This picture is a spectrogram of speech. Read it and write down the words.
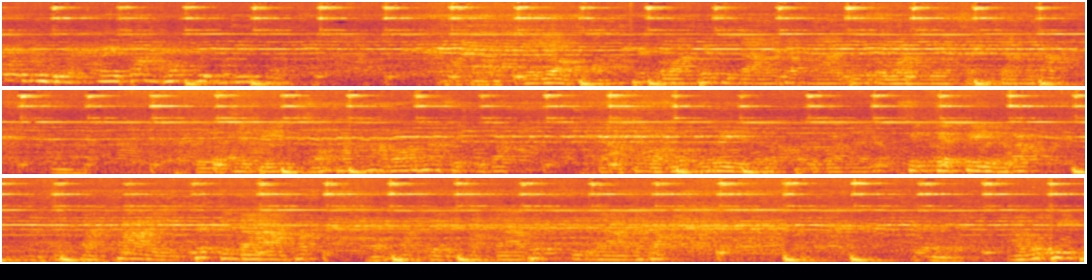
มวยดูเดือดในค่ำท้องถิ่นวันนี้ครับย่อๆของเพชรวันเพชรจินดานะครับนายภูตะวันเมืองแสงจันทร์นะครับเกิดในปี 2550 นะครับจากจังหวัดลบบุรีนะครับปัจจุบันอายุ17 ปีนะครับ อ่ากค่ายเพชรจินดาครับของพันเอกสักดาเพชรจินดานะครับเอออาวุธที่ผ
